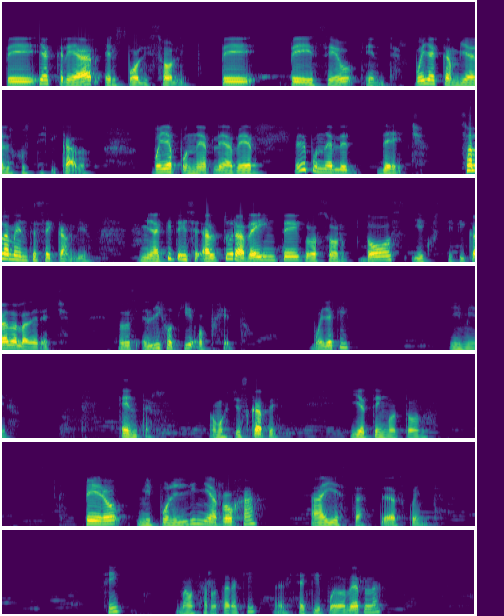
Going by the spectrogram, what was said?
voy a crear el polysolid. P, PSO, enter. Voy a cambiar el justificado. Voy a ponerle, a ver, voy a ponerle derecha. Solamente ese cambio. Mira, aquí te dice altura 20, grosor 2 y justificado a la derecha. Entonces elijo aquí objeto. Voy aquí. Y mira. Enter. Vamos, yo escape. Y ya tengo todo. Pero mi polilínea roja, ahí está, te das cuenta. Vamos a rotar aquí. A ver si aquí puedo verla.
